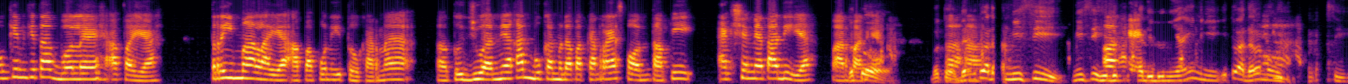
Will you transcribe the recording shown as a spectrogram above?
mungkin kita boleh apa ya, terima lah ya apa pun itu karena eh, tujuannya kan bukan mendapatkan respon tapi actionnya tadi ya, Pak Arfan ya. Betul. Betul. Dan Aha. itu adalah misi, misi hidup Oke. kita di dunia ini itu adalah Ya. mewujudkan kasih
